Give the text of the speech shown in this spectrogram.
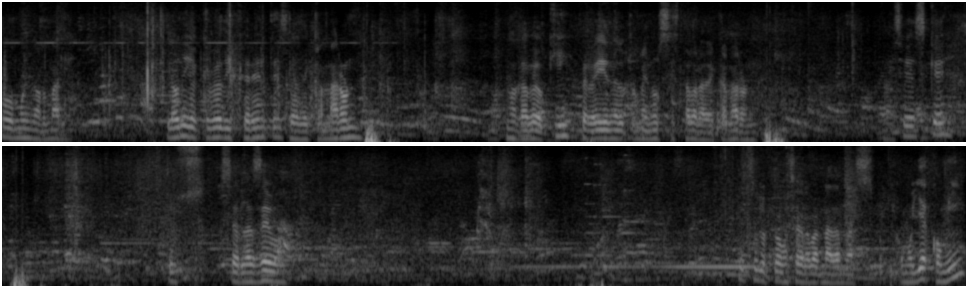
todo muy normal. La única que veo diferente es la de camarón. No la veo aquí pero ahí en el otro menú sí estaba la de camarón. Así es que pues se las debo lo vamos a grabar nada más. Como ya comí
